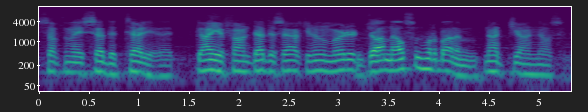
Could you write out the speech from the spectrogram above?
Something they said to tell you. That guy you found dead this afternoon murdered? John Nelson, what about him? Not John Nelson.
